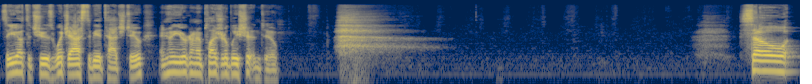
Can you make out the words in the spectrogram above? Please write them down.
so you have to choose which ass to be attached to and who you're gonna pleasurably shit into. So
